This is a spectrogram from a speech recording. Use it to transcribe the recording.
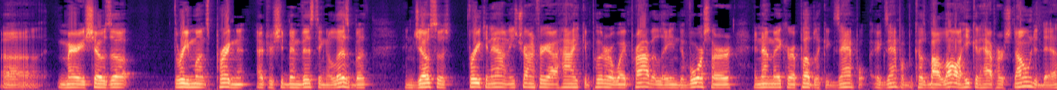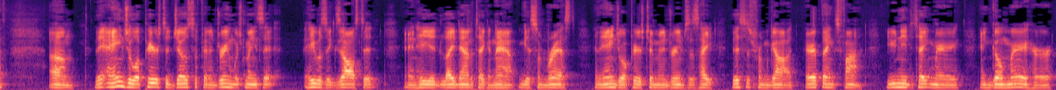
uh, Mary shows up three months pregnant after she'd been visiting Elizabeth, and Joseph's freaking out and he's trying to figure out how he can put her away privately and divorce her and not make her a public example example because by law he could have her stoned to death. Um, the angel appears to Joseph in a dream, which means that he was exhausted and he had laid down to take a nap and get some rest. And the angel appears to him in a dream and says, Hey, this is from God. Everything's fine. You need to take Mary and go marry her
